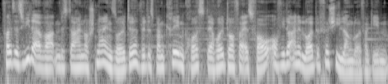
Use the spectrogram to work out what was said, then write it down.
Falls es wieder erwarten bis dahin noch schneien sollte, wird es beim Krähencross der Holtorfer SV auch wieder eine Loipe für Skilangläufer geben.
